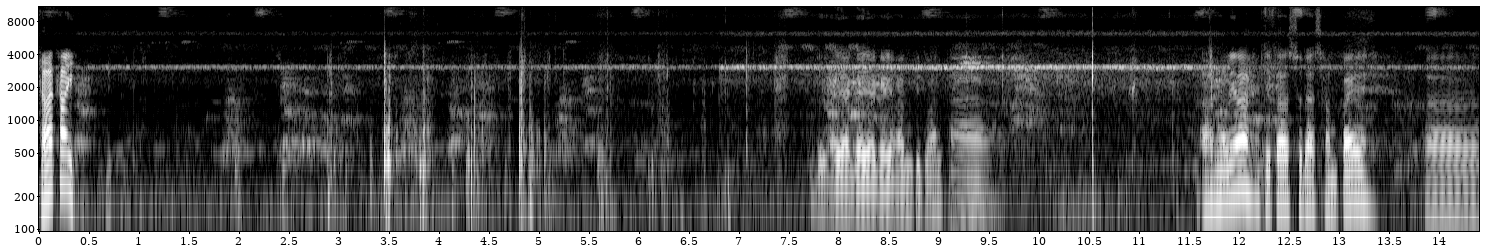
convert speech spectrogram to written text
kali kali. Jadi ayah gaya-gayaan gitu kan. Alhamdulillah kita sudah sampai eh,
